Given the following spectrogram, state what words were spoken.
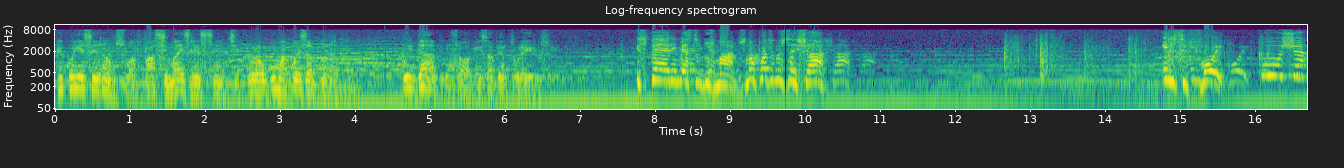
Reconhecerão sua face mais recente por alguma coisa branca. Cuidado, jovens aventureiros. espere, mestre dos magos. Não pode nos deixar. Ele se foi. Puxa,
